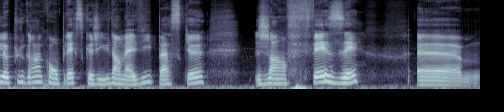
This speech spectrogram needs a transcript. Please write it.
le plus grand complexe que j'ai eu dans ma vie parce que j'en faisais euh,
